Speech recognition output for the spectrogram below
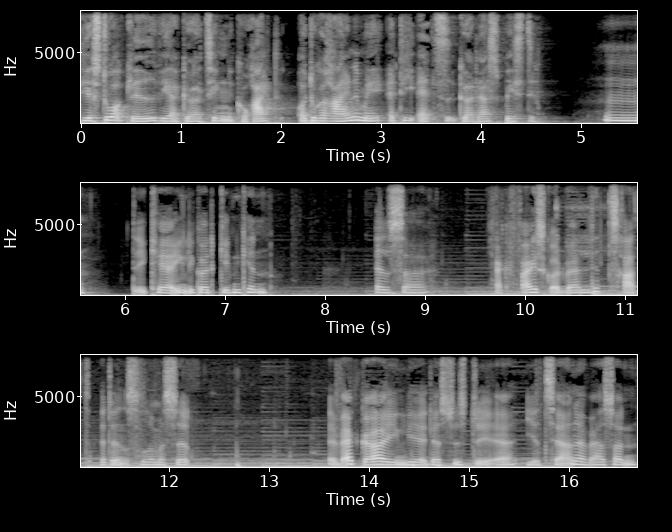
De har stor glæde ved at gøre tingene korrekt, og du kan regne med, at de altid gør deres bedste. Hmm, det kan jeg egentlig godt genkende. Altså, jeg kan faktisk godt være lidt træt af den side af mig selv. Men hvad gør egentlig, at jeg synes, det er irriterende at være sådan?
